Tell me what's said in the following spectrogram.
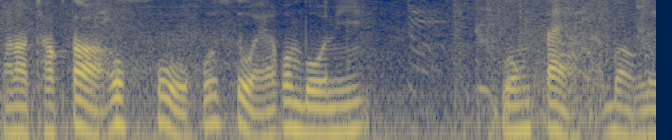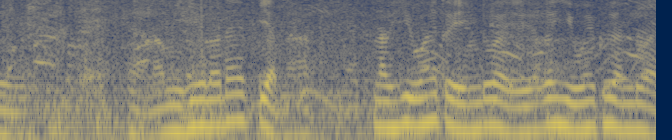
มาหลอดช็อกต่อ โอ้โห โคตรสวยอะคอมโบนี้ วงแตกอะบอกเลยเนี่ยเรามีฮิวเราได้เปรียบนะครับ เราฮิวให้ตัวเองด้วย แล้วก็ฮิวให้เพื่อนด้วย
